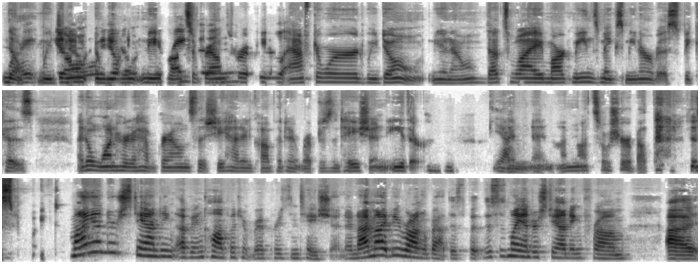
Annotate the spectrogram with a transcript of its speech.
No, right? we don't, know, and we don't don't need lots of grounds for appeal afterward. We don't, you know. That's why Mark Means makes me nervous because I don't want her to have grounds that she had incompetent representation either. Yeah. And and I'm not so sure about that at this point. my understanding of incompetent representation, and I might be wrong about this, but this is my understanding from uh,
